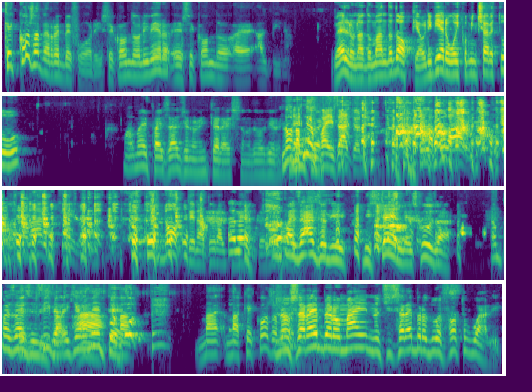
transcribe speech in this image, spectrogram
Che cosa verrebbe fuori secondo Oliviero e secondo eh, Albino? Bello, una domanda doppia. Oliviero, vuoi cominciare tu? Ma a me i paesaggi non interessano, devo dire. No, non è un paesaggio, è la polare, la polare notte naturalmente. È un paesaggio di, di stelle, scusa. È un paesaggio eh, sì, di ma, chiaramente... Ah, ma, ma, che cosa... Non sarebbero mai, non ci sarebbero due foto uguali.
